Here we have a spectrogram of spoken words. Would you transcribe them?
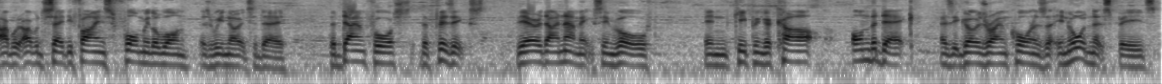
I, I would say, defines Formula One as we know it today. The downforce, the physics, the aerodynamics involved in keeping a car on the deck as it goes around corners at inordinate speeds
